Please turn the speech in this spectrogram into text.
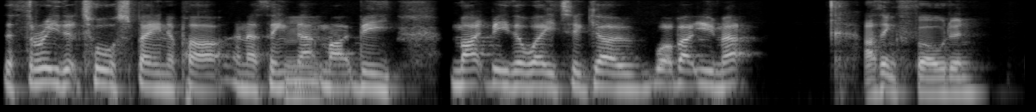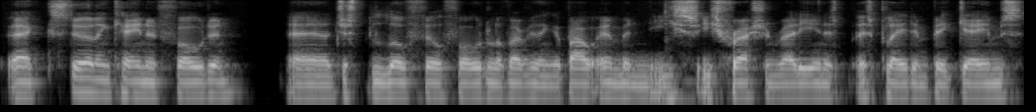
the three that tore Spain apart, and I think mm. that hmm. might be might be the way to go. What about you, Matt? I think Foden, uh, Sterling, Kane, and Foden. Uh, just love Phil Foden, love everything about him, and he's he's fresh and ready and has, has played in big games.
